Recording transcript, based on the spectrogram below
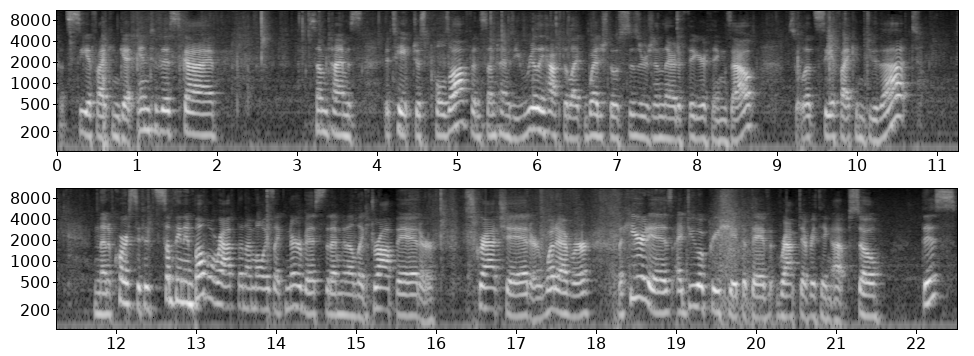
Let's see if I can get into this guy. Sometimes the tape just pulls off, and sometimes you really have to like wedge those scissors in there to figure things out. So let's see if I can do that. And then of course, if it's something in bubble wrap, then I'm always like nervous that I'm gonna like drop it or scratch it or whatever. But here it is. I do appreciate that they've wrapped everything up. So this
